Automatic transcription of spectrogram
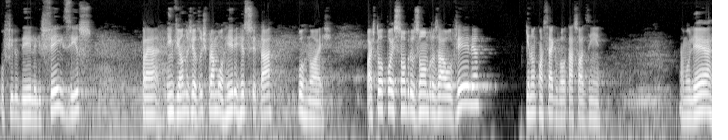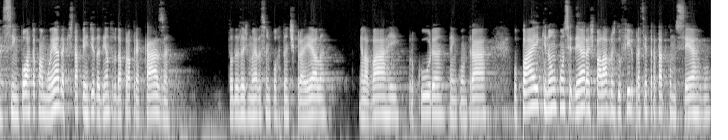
o filho dele, ele fez isso para enviando Jesus para morrer e ressuscitar por nós. O pastor pôs sobre os ombros a ovelha que não consegue voltar sozinha. A mulher se importa com a moeda que está perdida dentro da própria casa. Todas as moedas são importantes para ela. Ela varre, procura, até encontrar. O pai que não considera as palavras do filho para ser tratado como servo,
